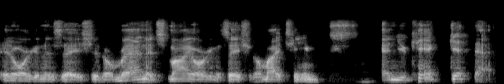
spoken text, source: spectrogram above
an organization or manage my organization or my team. And you can't get that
